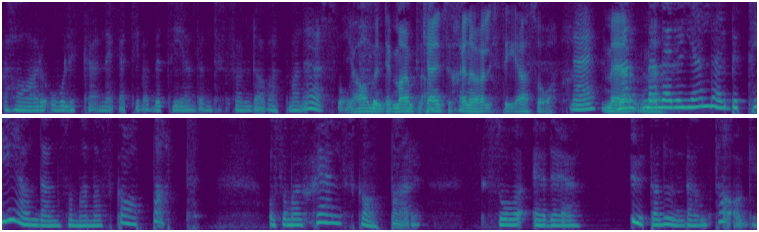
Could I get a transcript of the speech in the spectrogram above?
har olika negativa beteenden till följd av att man är svårt Ja, men sjuk. det, man såklart. kan inte generalisera så. Nej, men, men, men- när det gäller beteenden som man har skapat och som man själv skapar så är det utan undantag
